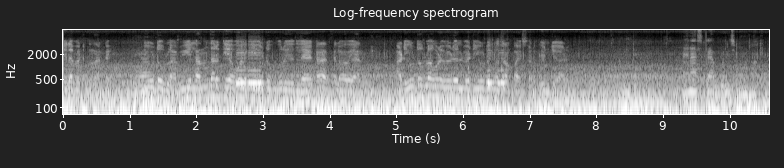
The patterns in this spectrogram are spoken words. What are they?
నిలబెట్టుకుందంటే. యూట్యూబ్లో వీళ్ళందరికీ ఎవరికి యూట్యూబ్ గురించి లేక తెలియదు కానీ ఆడు యూట్యూబ్లో కూడా వీడియోలు పెట్టి యూట్యూబ్లో సంపాదిస్తాడు గుంటి గాడు అయినా స్క్రాప్ గురించి మనం మాట్లాడు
